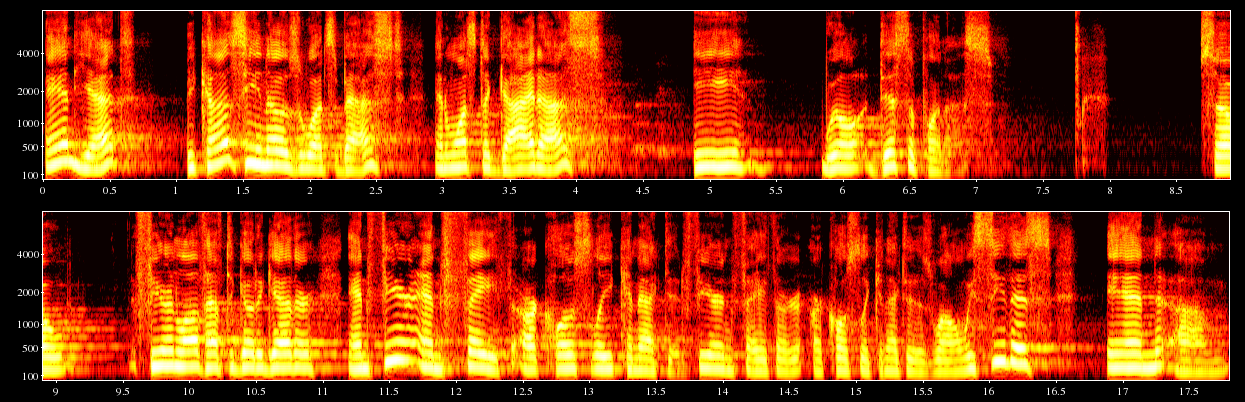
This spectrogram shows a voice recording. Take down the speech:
And yet, because he knows what's best and wants to guide us, he will discipline us. So, fear and love have to go together, and fear and faith are closely connected. Fear and faith are, are closely connected as well. And we see this in um,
